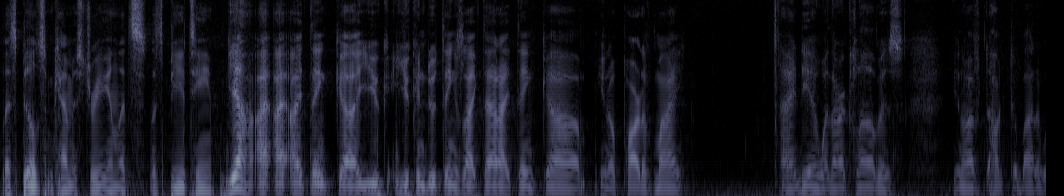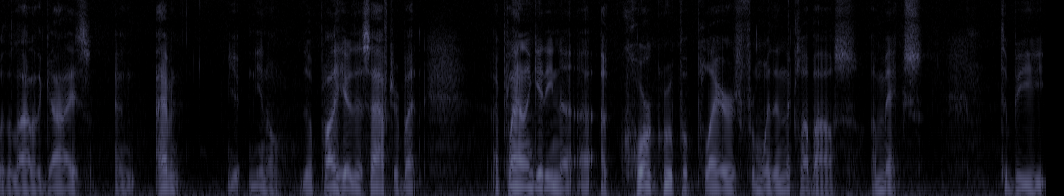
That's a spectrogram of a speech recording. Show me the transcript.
let's build some chemistry and let's let's be a team. Yeah, I, I, I think uh, you you can do things like that. I think uh, you know part of my idea with our club is, you know, I've talked about it with a lot of the guys, and I haven't, you, you know, they'll probably hear this after, but I plan on getting a, a core group of players from within the clubhouse, a mix, to be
